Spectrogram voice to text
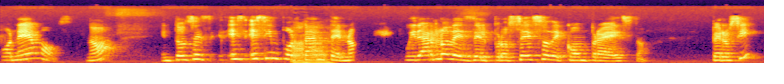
ponemos, ¿no? Entonces, es, es importante, ¿no? Cuidarlo desde el proceso de compra esto. Pero sí,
